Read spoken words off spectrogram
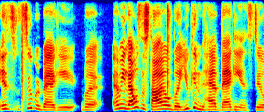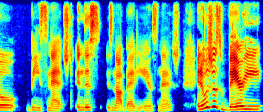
It's super baggy, but I mean that was the style, but you can have baggy and still be snatched. And this is not baggy and snatched. And it was just very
